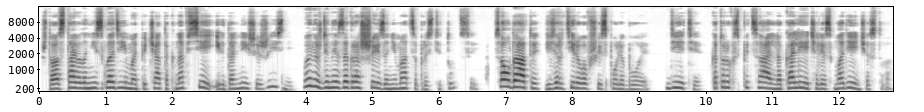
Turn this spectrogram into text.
что оставило неизгладимый отпечаток на всей их дальнейшей жизни, вынуждены за гроши заниматься проституцией солдаты, дезертировавшие с поля боя, дети, которых специально калечили с младенчества,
